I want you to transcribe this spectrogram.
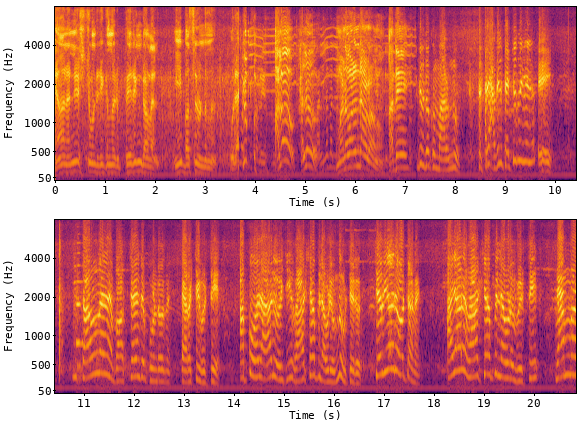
ഞാൻ അന്വേഷിച്ചുകൊണ്ടിരിക്കുന്ന ഒരു പെരുങ്കള്ളൻ ഈ ബസ്സിലുണ്ടെന്ന് ഒരു ഹലോ. ഹലോ. മണവാളന്റെ ആളാണോ? അതെ. ഇത് ഇതൊക്കെ മറന്നു. അല്ല അതിൽ തെറ്റൊന്നുമില്ലല്ലോ. ഏയ്. ഈ തള്ളനെ ബസ് സ്റ്റാൻഡിൽ കൊണ്ടുവന്ന് ഇറക്കി വിട്ട്. അപ്പൊ ഒരാൾ ചോദിച്ചു ഈ റാക്ക് അവിടെ ഒന്ന് വിട്ടരുത്. ചെറിയൊരു ഓട്ടാണ്. അയാൾ റാക്ഷാപ്പിൽ അവിടെ വിട്ട് നമ്മൾ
